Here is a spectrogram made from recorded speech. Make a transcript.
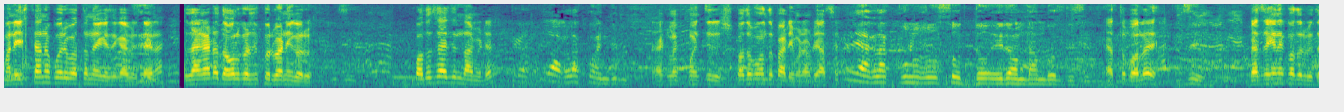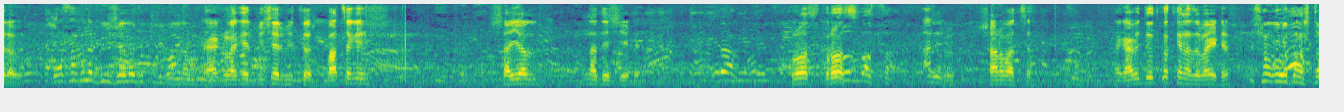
মানে স্থানও পরিবর্তন হয়ে গেছে গাবির তাই না? জায়গাটা দখল করেছে কুরবানি গরু। কত চাইছেন দাম এটার? এক লাখ পঁয়ত্রিশ। এক লাখ পঁয়ত্রিশ। কত পর্যন্ত পারি মোটামুটি আছে? এক লাখ পনেরো চোদ্দ এরকম দাম বলতেছে। এত বলে? জি। বেচা কিনা কতর ভিতরে হবে? বেচা কিনা বিশ হলে বিক্রি করলাম। এক লাখের বিশের ভিতর। বাচ্চা কি সাইয়াল না দেশি এটা? Cross cross. ষাঁড় বাচ্চা। গাভীর দুধ কত কেনা আছে ভাই এটার? সকালে পাঁচটা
